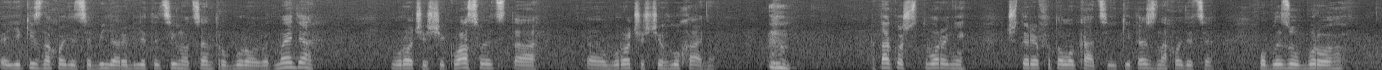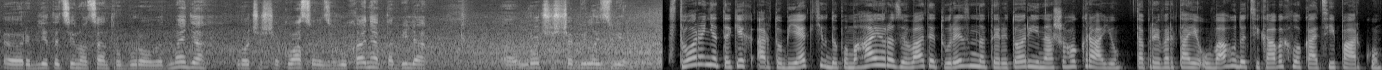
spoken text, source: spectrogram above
які знаходяться біля реабілітаційного центру Бурого ведмедя, в урочищі Квасовець та е, в урочищі Глуханя. А також створені чотири фотолокації, які теж знаходяться поблизу бурого е, реабілітаційного центру Бурого ведмедя, урочища Квасовець, Глуханя та біля е, урочища Білий Звір. Створення таких арт-об'єктів допомагає розвивати туризм на території нашого краю та привертає увагу до цікавих локацій парку.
